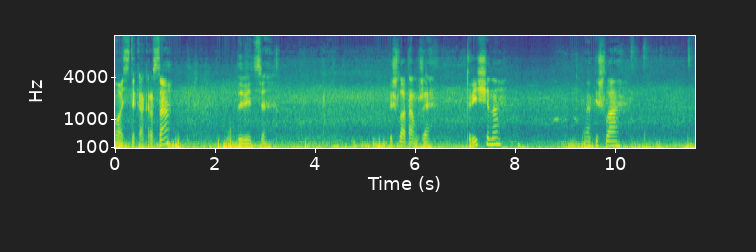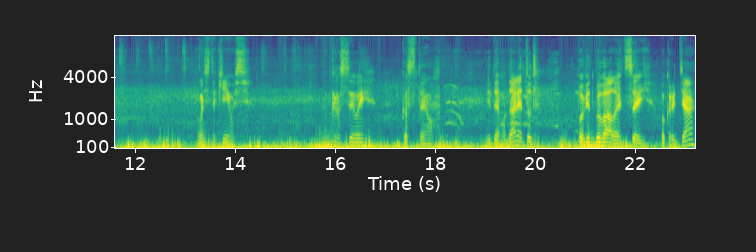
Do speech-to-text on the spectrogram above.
ось така краса. Дивіться. Пішла там вже тріщина. е, Пішла. Ось такий ось красивий костел. Йдемо далі. Тут повідбивали цей покриття.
